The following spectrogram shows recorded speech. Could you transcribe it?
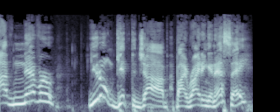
I've never, you don't get the job by writing an essay.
